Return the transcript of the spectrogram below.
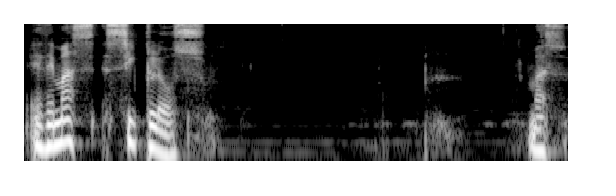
Es de más ciclos, más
